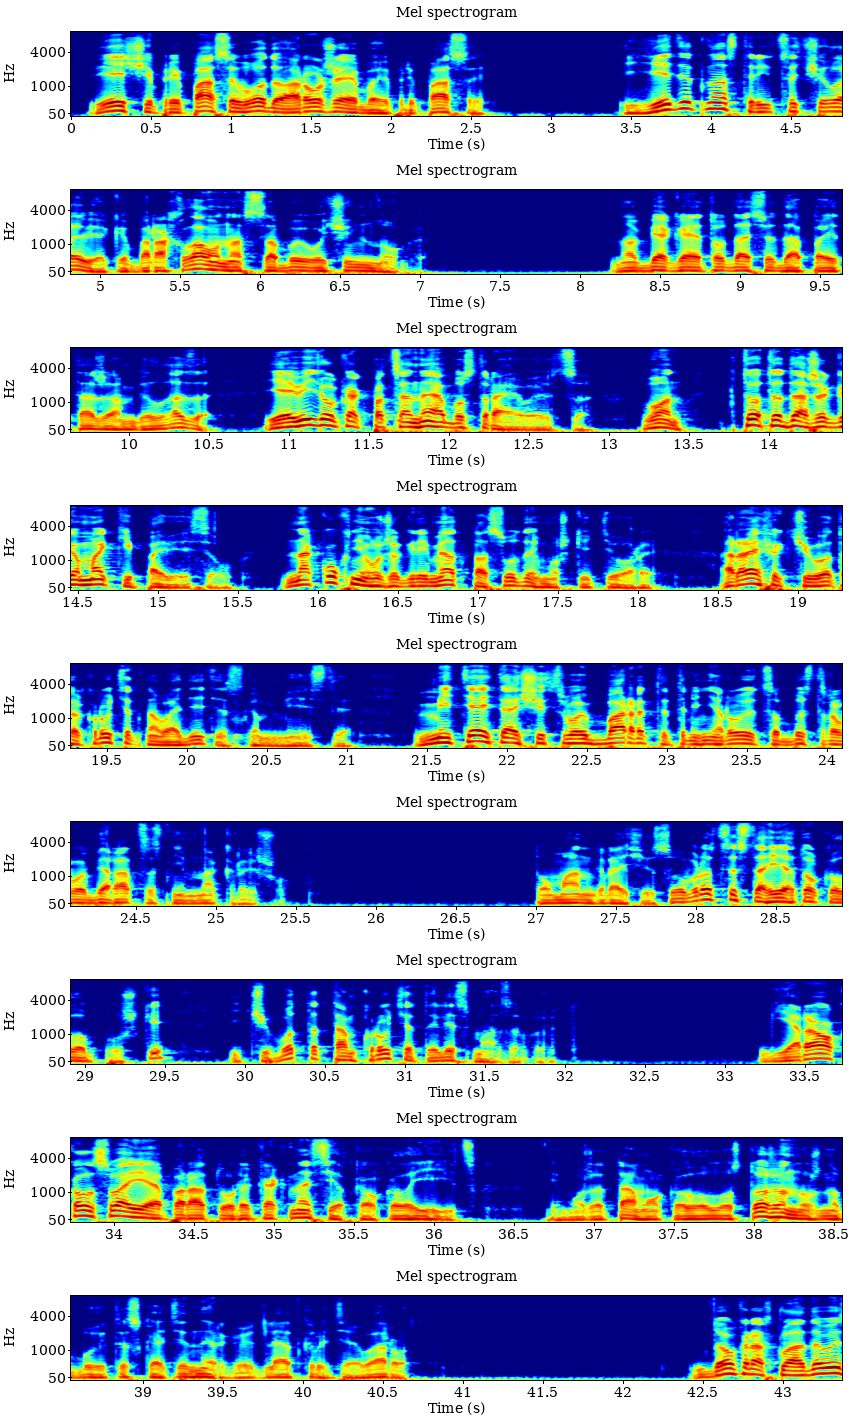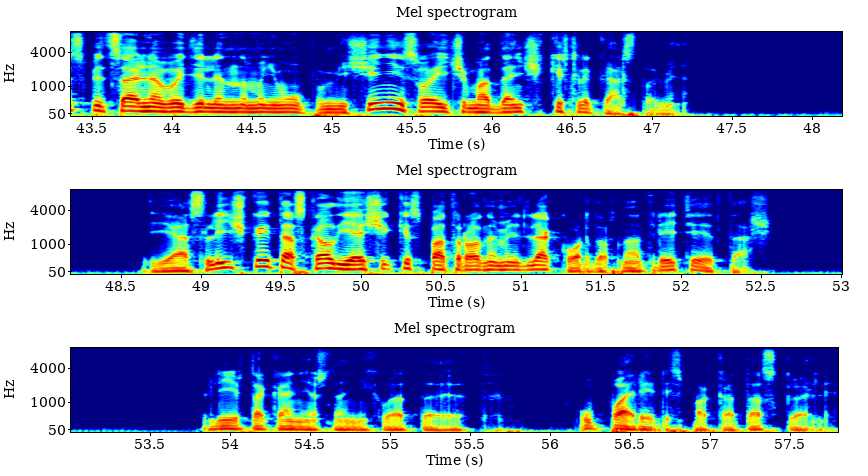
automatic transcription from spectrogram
Вещи, припасы, воду, оружие, боеприпасы. Едет нас 30 человек, и барахла у нас с собой очень много. Но бегая туда-сюда по этажам Белаза, я видел, как пацаны обустраиваются. Вон, кто-то даже гамаки повесил. На кухне уже гремят посудой мушкетеры. Рафик чего-то крутит на водительском месте. Митяй тащит свой баррет и тренируется быстро выбираться с ним на крышу. Туман, Грач и Собровцы стоят около пушки и чего-то там крутят или смазывают. Гера около своей аппаратуры, как наседка около яиц — и, может, там около лос тоже нужно будет искать энергию для открытия ворот. Док раскладывает в специально выделенном ему помещении свои чемоданчики с лекарствами. Я с личкой таскал ящики с патронами для кордов на третий этаж. Лифта, конечно, не хватает. Упарились, пока таскали.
